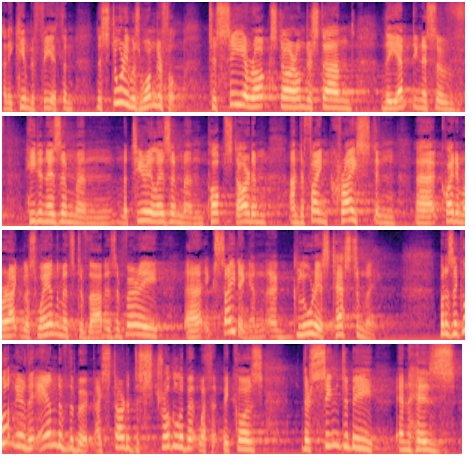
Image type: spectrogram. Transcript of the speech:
and he came to faith. And the story was wonderful to see a rock star understand the emptiness of hedonism and materialism and pop stardom, and to find Christ in uh, quite a miraculous way in the midst of that is a very uh, exciting and a glorious testimony. But as I got near the end of the book, I started to struggle a bit with it because there seemed to be in his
